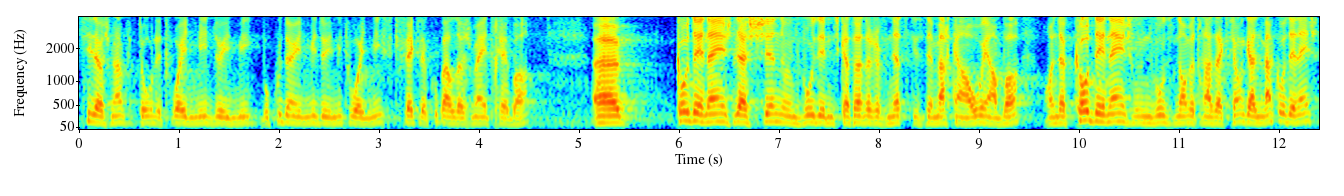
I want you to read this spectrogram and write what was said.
petits logements plutôt, des 3,5, 2,5, beaucoup d'1,5, 2,5, 3,5, ce qui fait que le coût par logement est très bas. Côte des Neiges de la Chine au niveau des indicateurs de revenus qui se démarquent en haut et en bas. On a Côte des Neiges au niveau du nombre de transactions également. Côte des Neiges,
